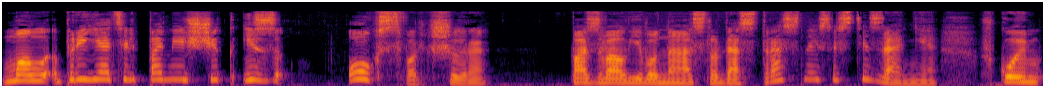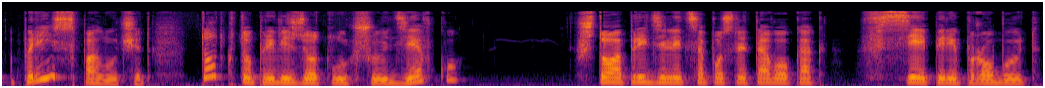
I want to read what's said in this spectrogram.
Мол, приятель-помещик из Оксфордшира позвал его на сладострастное состязание, в коем приз получит тот, кто привезет лучшую девку, что определится после того, как все перепробуют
